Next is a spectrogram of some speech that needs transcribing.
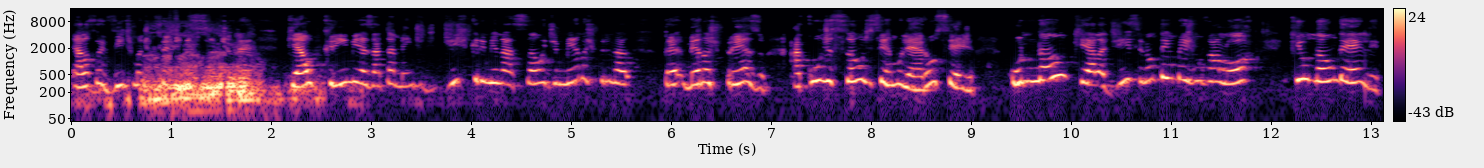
ela foi vítima de um feminicídio, né? Que é o crime exatamente de discriminação e de menosprezo à condição de ser mulher. Ou seja, o não que ela disse não tem o mesmo valor que o não dele.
